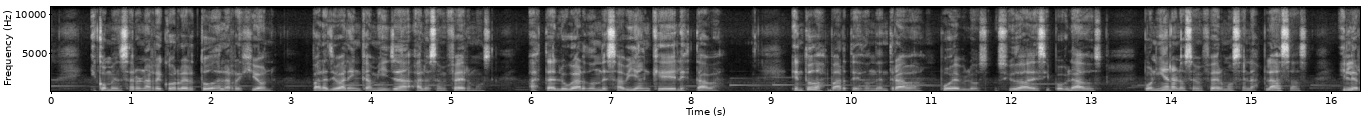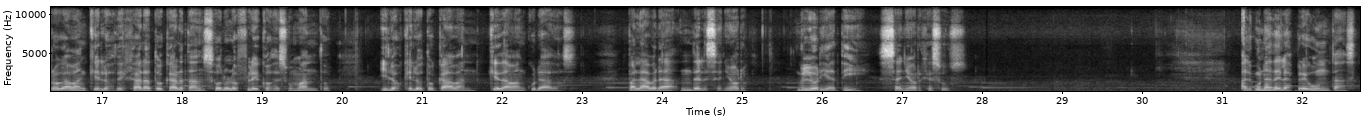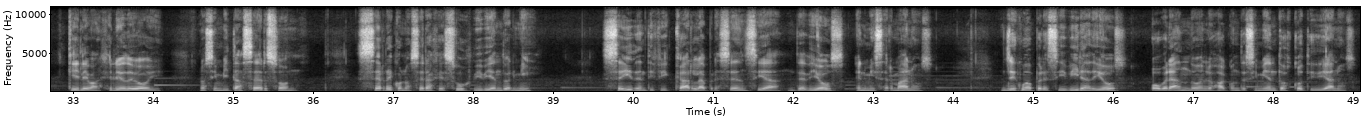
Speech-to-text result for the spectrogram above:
y comenzaron a recorrer toda la región para llevar en camilla a los enfermos hasta el lugar donde sabían que Él estaba. En todas partes donde entraba, pueblos, ciudades y poblados, ponían a los enfermos en las plazas y le rogaban que los dejara tocar tan solo los flecos de su manto, y los que lo tocaban quedaban curados. Palabra del Señor, gloria a ti, Señor Jesús. Algunas de las preguntas que el Evangelio de hoy nos invita a hacer son, ¿sé reconocer a Jesús viviendo en mí? ¿Sé identificar la presencia de Dios en mis hermanos? ¿Llego a percibir a Dios obrando en los acontecimientos cotidianos?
